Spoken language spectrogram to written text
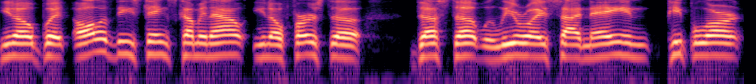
you know, but all of these things coming out, you know, first uh, dust up with Leroy Sané, and people aren't,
